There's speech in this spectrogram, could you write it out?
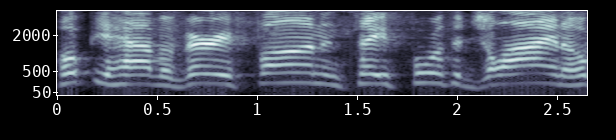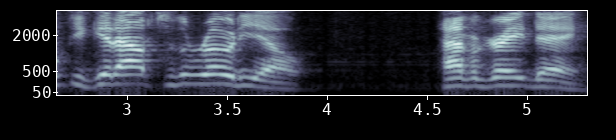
Hope you have a very fun and safe 4th of July, and I hope you get out to the rodeo. Have a great day.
